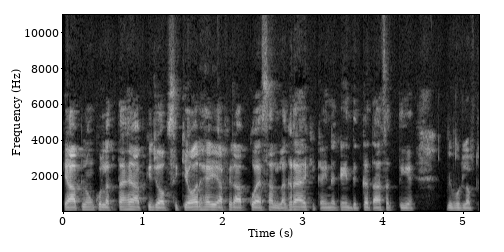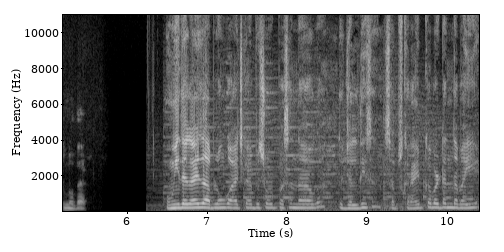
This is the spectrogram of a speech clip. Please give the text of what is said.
क्या आप लोगों को लगता है आपकी जॉब सिक्योर है या फिर आपको ऐसा लग रहा है कि कहीं ना कहीं दिक्कत आ सकती है? We would love to know that उम्मीद है गाइज़ आप लोगों को आज का एपिसोड पसंद आया होगा। तो जल्दी से सब्सक्राइब का बटन दबाइए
